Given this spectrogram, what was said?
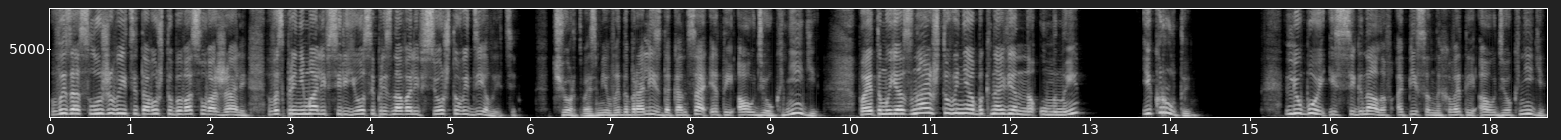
Вы заслуживаете того, чтобы вас уважали, воспринимали всерьез и признавали все, что вы делаете. Черт возьми, вы добрались до конца этой аудиокниги, поэтому я знаю, что вы необыкновенно умны и круты. Любой из сигналов, описанных в этой аудиокниге,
